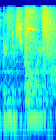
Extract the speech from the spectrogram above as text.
been destroyed.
